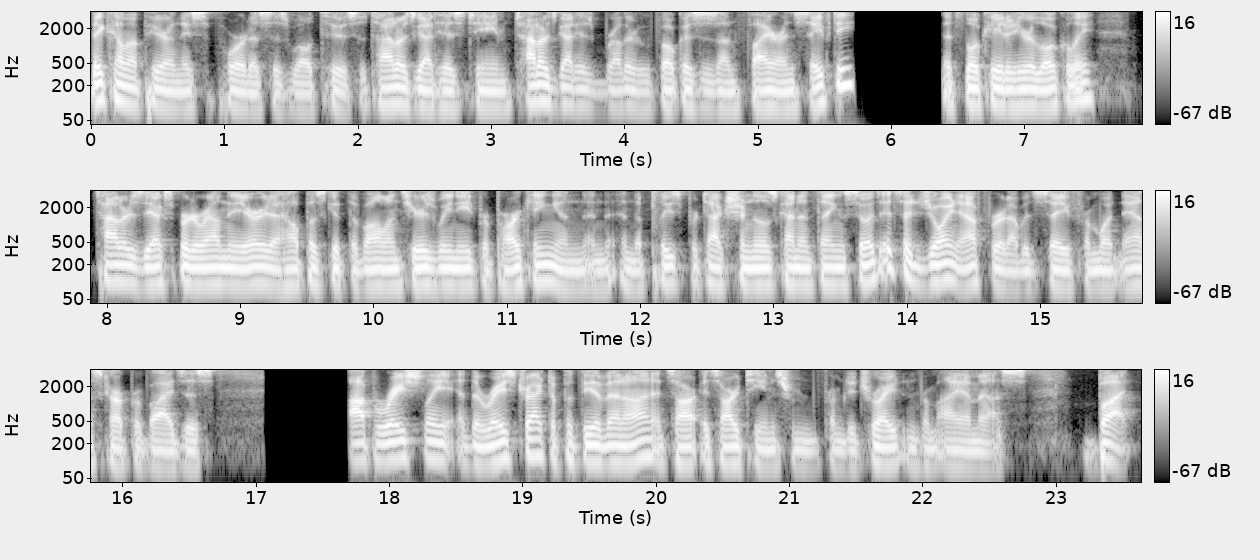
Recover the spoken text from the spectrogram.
they come up here and they support us as well too. So Tyler's got his team. Tyler's got his brother who focuses on fire and safety that's located here locally. Tyler's the expert around the area to help us get the volunteers we need for parking and, and, and the police protection, and those kind of things. So it's, it's a joint effort, I would say, from what NASCAR provides us. Operationally at the racetrack to put the event on, it's our it's our teams from from Detroit and from IMS. But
